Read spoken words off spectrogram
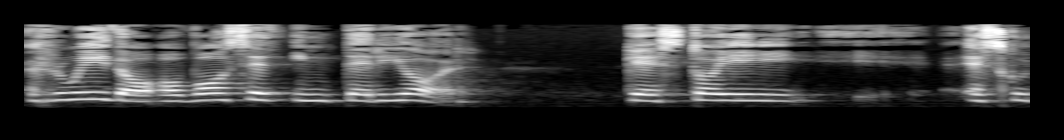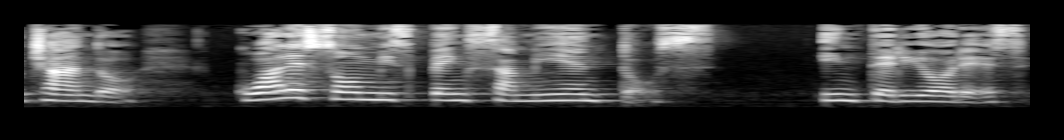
ruido o voces interior que estoy escuchando? ¿Cuáles son mis pensamientos interiores?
